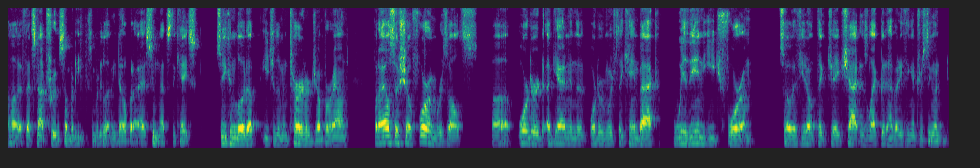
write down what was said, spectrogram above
Uh, if that's not true, somebody somebody let me know, but I assume that's the case. So you can load up each of them in turn or jump around. But I also show forum results uh, ordered again in the order in which they came back within each forum. So if you don't think JChat is likely to have anything interesting on,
